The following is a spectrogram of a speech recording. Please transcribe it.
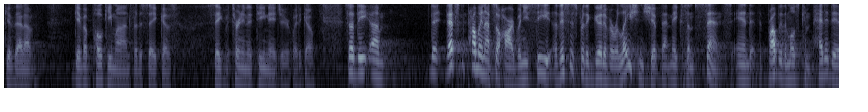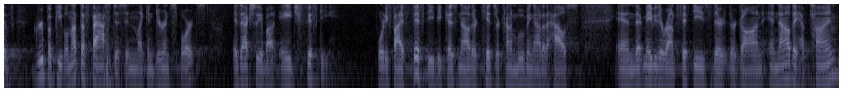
give that up. Gave up Pokemon for the sake of sake of turning a teenager. Way to go. So the, um, the, that's probably not so hard. When you see this is for the good of a relationship, that makes some sense. And probably the most competitive group of people, not the fastest in like endurance sports, is actually about age 50, 45, 50, because now their kids are kind of moving out of the house and they're, maybe they're around 50s, they're, they're gone, and now they have time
